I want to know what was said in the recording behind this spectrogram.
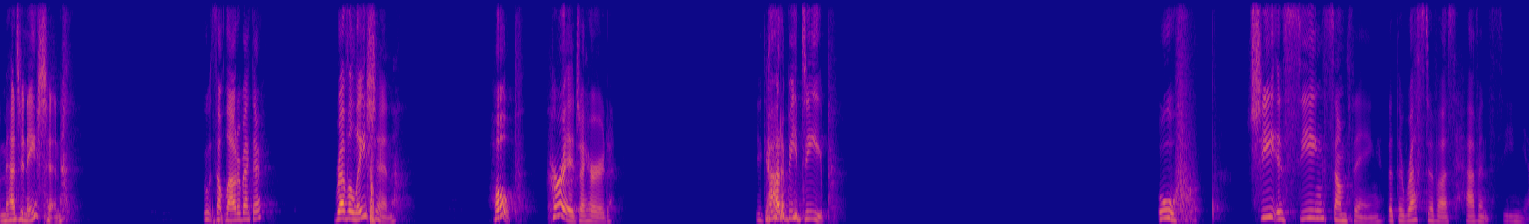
Imagination. Ooh, something louder back there. Revelation, hope, courage, I heard. You gotta be deep. Ooh, she is seeing something that the rest of us haven't seen yet.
